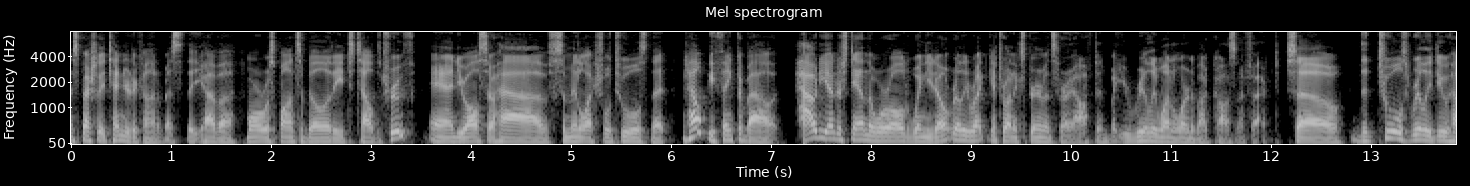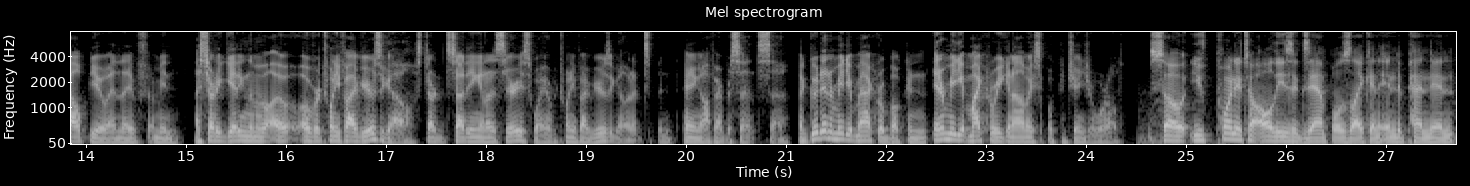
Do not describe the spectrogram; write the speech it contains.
especially tenured economists, that you have a moral responsibility to tell the truth, and you also have some intellectual tools that help you think about how do you understand the world when you don't really get to run experiments very often, but you really want to learn about cause and effect. So the tools really do help you, and they've. I mean, I started getting them over 25 years ago. Started studying it in a serious way over 25 years ago, and it's been paying off ever since. So a good intermediate macro book and intermediate microeconomics book can change your world. So you've pointed to all these examples, like an independent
